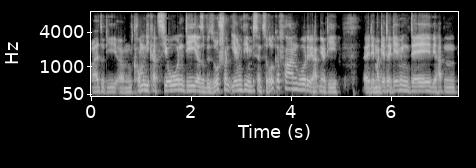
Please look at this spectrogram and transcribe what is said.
also die ähm, Kommunikation, die ja sowieso schon irgendwie ein bisschen zurückgefahren wurde. Wir hatten ja die, äh, den Magenta Gaming Day, wir hatten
